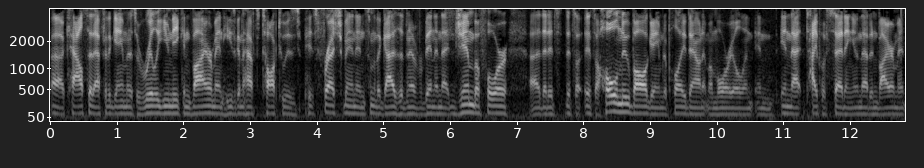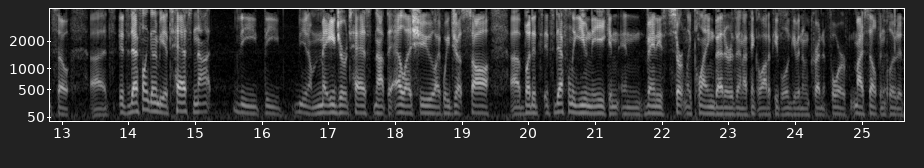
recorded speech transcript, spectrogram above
Uh, Cal said after the game that it's a really unique environment. He's going to have to talk to his his freshmen and some of the guys that have never been in that gym before. Uh, that it's it's a, it's a whole new ball game to play down at Memorial and, and in that type of setting in that environment. So uh, it's it's definitely going to be a test, not the the you know major test, not the LSU like we just saw, uh, but it's it's definitely unique, and, and Vandy's certainly playing better than I think a lot of people have given him credit for, myself included.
